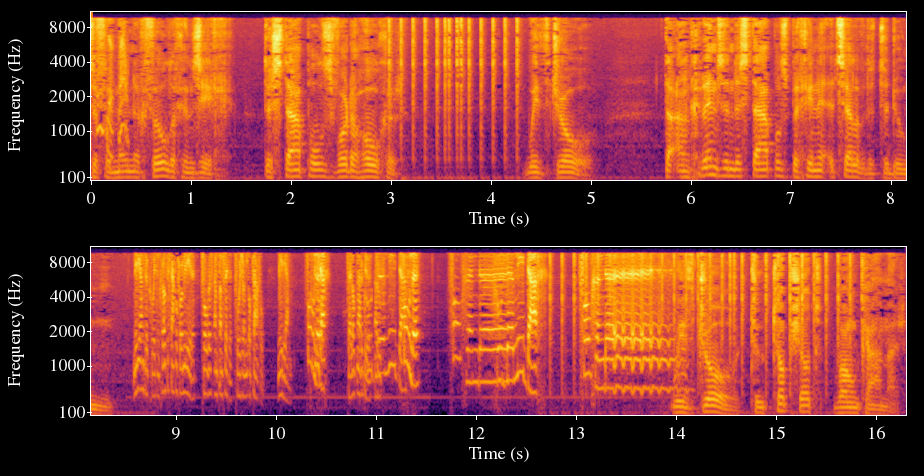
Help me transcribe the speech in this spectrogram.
Ze vermenigvuldigen zich. De stapels worden hoger. Withdraw. De aangrenzende stapels beginnen hetzelfde te doen. Withdraw to Topshot woonkamer.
